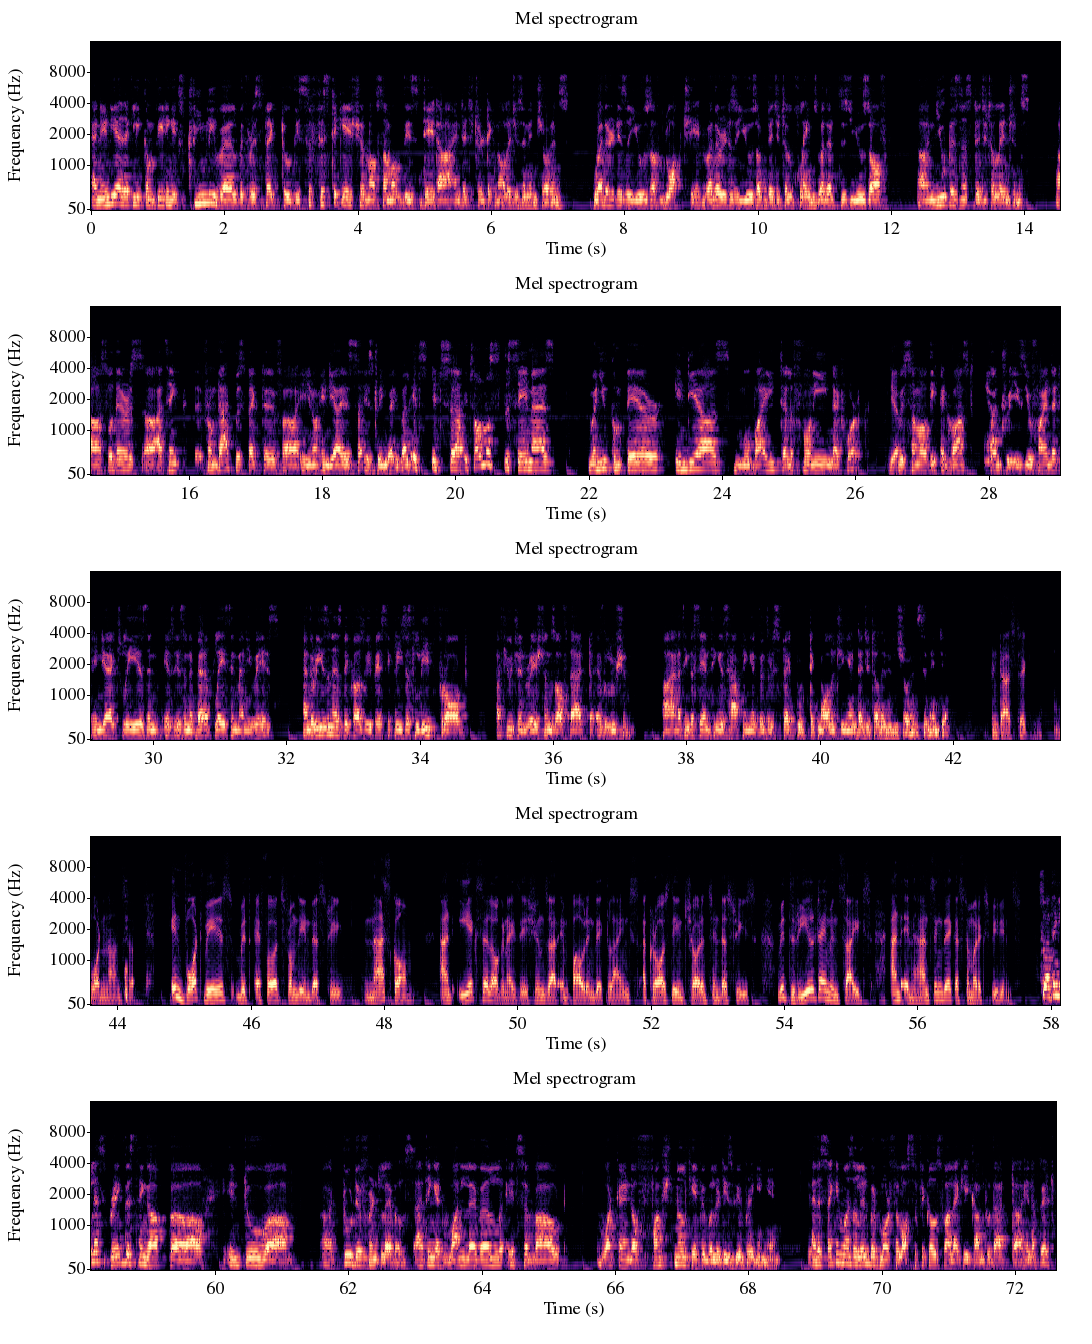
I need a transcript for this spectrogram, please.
And India is actually competing extremely well with respect to the sophistication of some of these data and digital technologies in insurance. Whether it is a use of blockchain, whether it is a use of digital claims, whether it is use of uh, new business digital engines. Uh, so there's, uh, I think, from that perspective, uh, you know, India is is doing very well. It's it's uh, it's almost the same as when you compare India's mobile telephony network yeah. with some of the advanced countries, you find that India actually is in is, is in a better place in many ways. And the reason is because we basically just leapfrogged a few generations of that evolution. Uh, and I think the same thing is happening with respect to technology and digital and insurance in India. Fantastic. What an answer. In what ways, with efforts from the industry, NASSCOM and EXL organizations are empowering their clients across the insurance industries with real time insights and enhancing their customer experience. So, I think let's break this thing up uh, into uh, uh, two different levels. I think at one level, it's about what kind of functional capabilities we're bringing in. Yeah. And the second one is a little bit more philosophical, so I'll likely come to that uh, in a bit.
